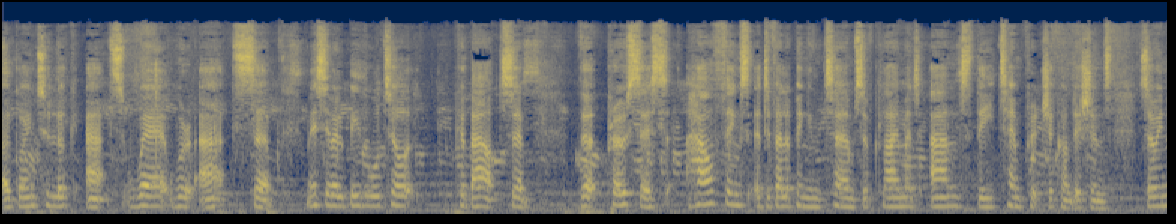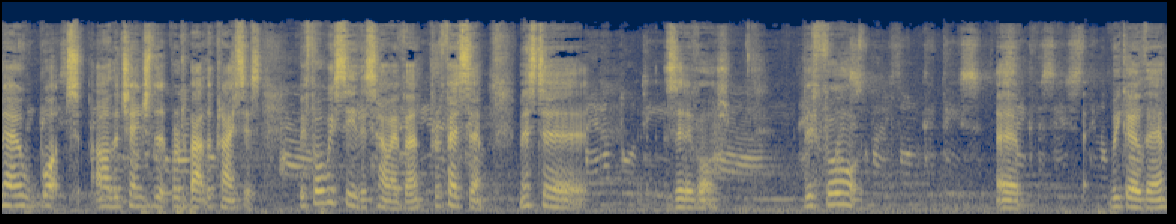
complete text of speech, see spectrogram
are going to look at where we're at. Uh. Evelpidou will talk about uh, the process, how things are developing in terms of climate and the temperature conditions, so we know what are the changes that brought about the crisis. Before we see this, however, Professor, Mr. Zerefos, before uh, we go there,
